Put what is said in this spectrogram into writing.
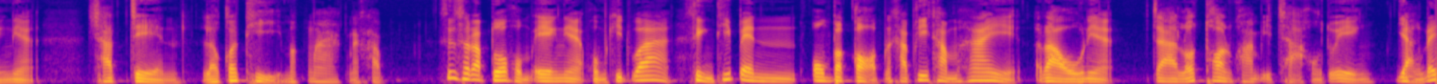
งเนี่ยชัดเจนแล้วก็ถี่มากๆนะครับซึ่งสำหรับตัวผมเองเนี่ยผมคิดว่าสิ่งที่เป็นองค์ประกอบนะครับที่ทำให้เราเนี่ยจะลดทอนความอิจฉาของตัวเองอย่างได้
